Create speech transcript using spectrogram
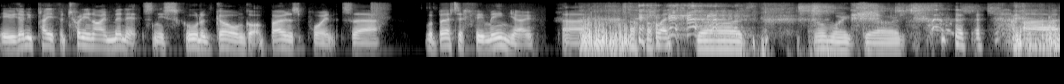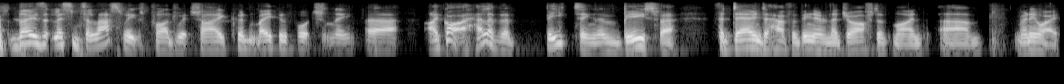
he only played for 29 minutes and he scored a goal and got a bonus point. It's uh, Roberto Firmino. Uh, oh god! Oh my god! uh, those that listened to last week's pod, which I couldn't make unfortunately, uh, I got a hell of a beating of abuse for for daring to have Fabinho in the draft of mine. Um, anyway,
